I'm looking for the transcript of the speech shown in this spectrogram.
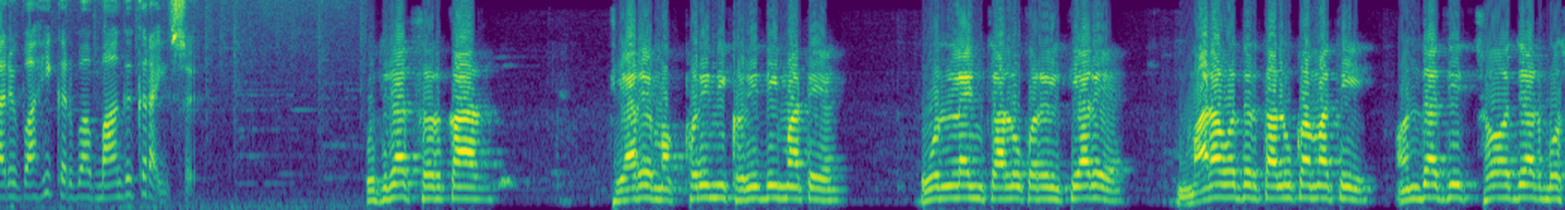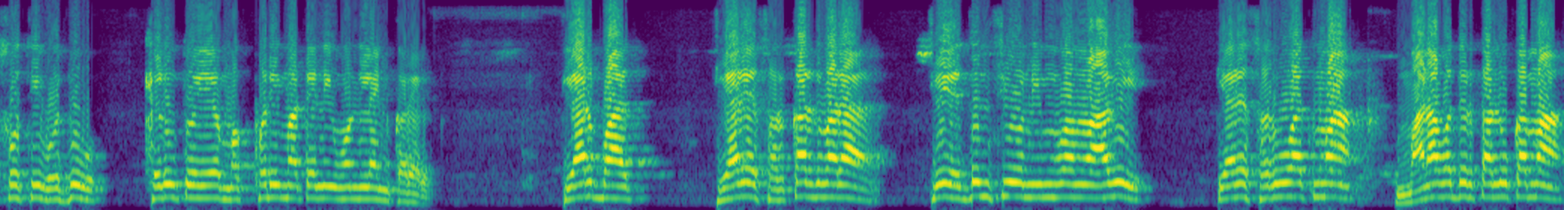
કાર્યવાહી કરવા માંગ કરાઈ છે. ગુજરાત સરકાર જ્યારે મગફળીની ખરીદી માટે ઓનલાઈન ચાલુ કરેલ ત્યારે માણાવદર તાલુકામાંથી અંદાજિત છ હજાર બસોથી વધુ ખેડૂતોએ મગફળી માટેની ઓનલાઈન કરેલ. ત્યારબાદ જ્યારે સરકાર દ્વારા જે એજન્સીઓ નીમવામાં આવી, ત્યારે શરૂઆતમાં માણાવદર તાલુકામાં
